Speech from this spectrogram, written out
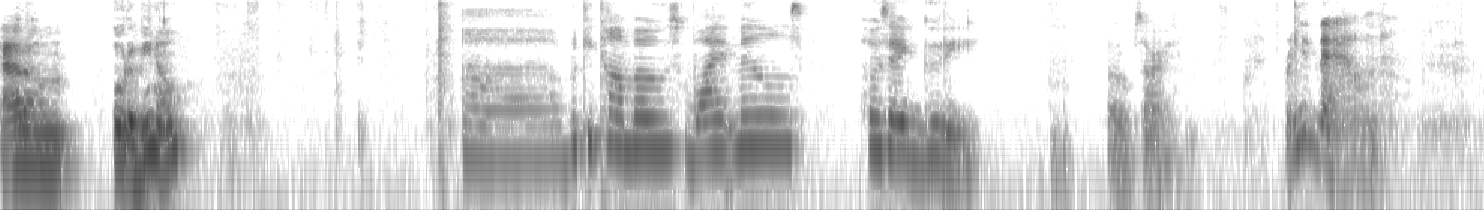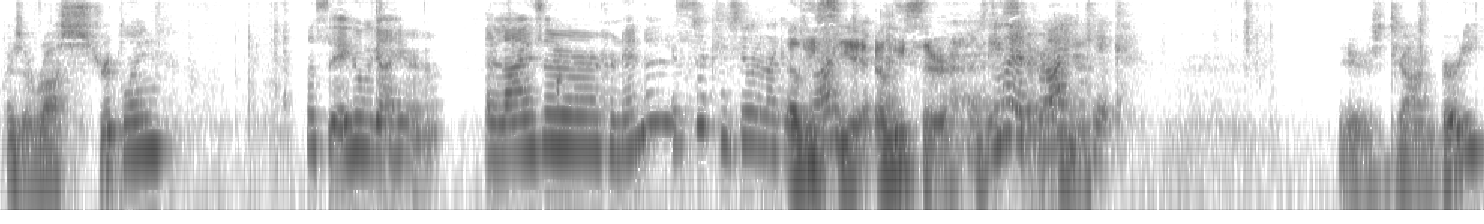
Adam Ottavino, Uh, rookie combos, Wyatt Mills, Jose Goody. Oh, sorry. Bring it down. there's a Ross Stripling, Let's see who we got here. Eliza It Hernandez. looks like he's doing like a Alicia, karate kick. Eliser. He's doing a Elisa. karate Yeah. kick. There's Jon Berti,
